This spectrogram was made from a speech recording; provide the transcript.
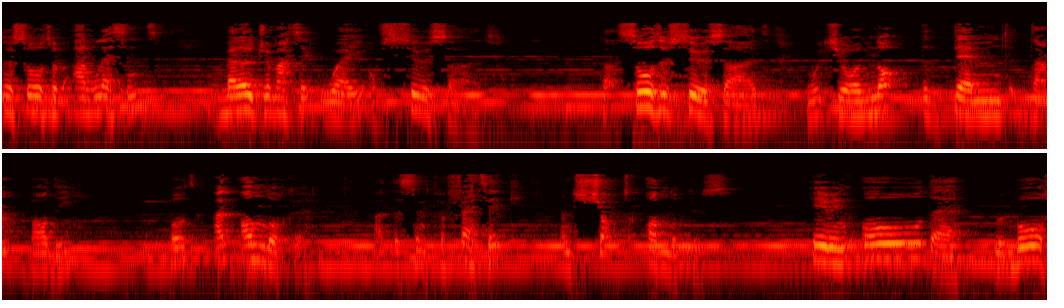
in a sort of adolescent, melodramatic way of suicide. That sort of suicide in which you are not the demmed, damp body, but an onlooker at the sympathetic and shocked onlookers, hearing all their remorse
